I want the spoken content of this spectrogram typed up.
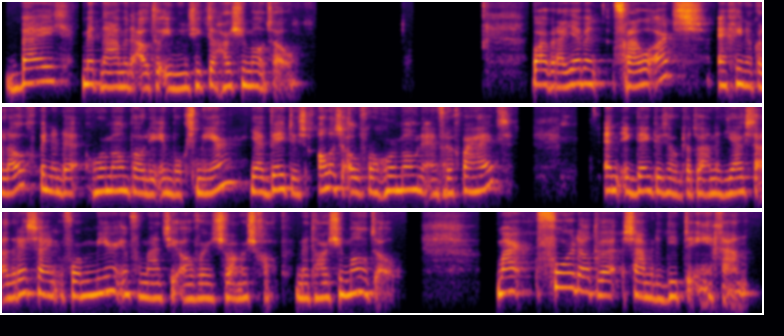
bij met name de auto-immuunziekte Hashimoto. Barbara, jij bent vrouwenarts en gynaecoloog binnen de hormoonpolie Inbox Meer. Jij weet dus alles over hormonen en vruchtbaarheid. En ik denk dus ook dat we aan het juiste adres zijn voor meer informatie over zwangerschap met Hashimoto. Maar voordat we samen de diepte ingaan,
